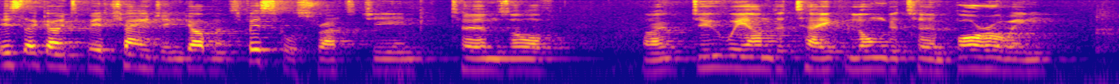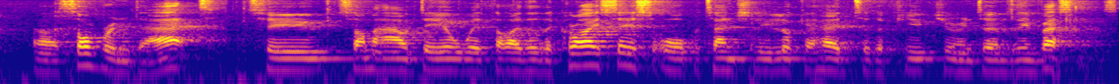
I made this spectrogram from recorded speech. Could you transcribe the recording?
is there going to be a change in government's fiscal strategy in terms of you know, do we undertake longer term borrowing uh, sovereign debt to somehow deal with either the crisis or potentially look ahead to the future in terms of the investments.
